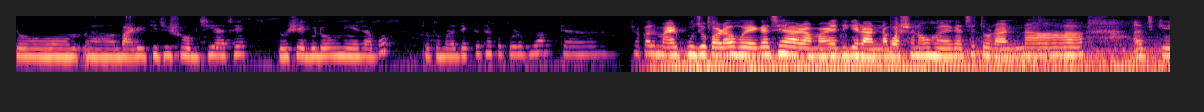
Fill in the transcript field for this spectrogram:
তো বাড়ির কিছু সবজি আছে, তো সেগুলোও নিয়ে যাব। তো তোমরা দেখতে থাকো পুরো ব্লগটা সকাল মায়ের পুজো করা হয়ে গেছে, আর আমার এদিকে রান্না বসানো হয়ে গেছে। তো রান্না আজকে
